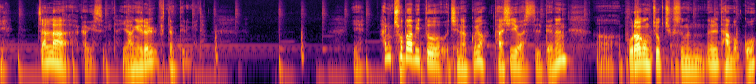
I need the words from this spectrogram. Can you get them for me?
예, 잘라 가겠습니다. 양해를 부탁드립니다. 예, 한 초밥이 또 지났고요. 다시 왔을 때는 어, 보라공 쪽 죽순을 다 먹고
